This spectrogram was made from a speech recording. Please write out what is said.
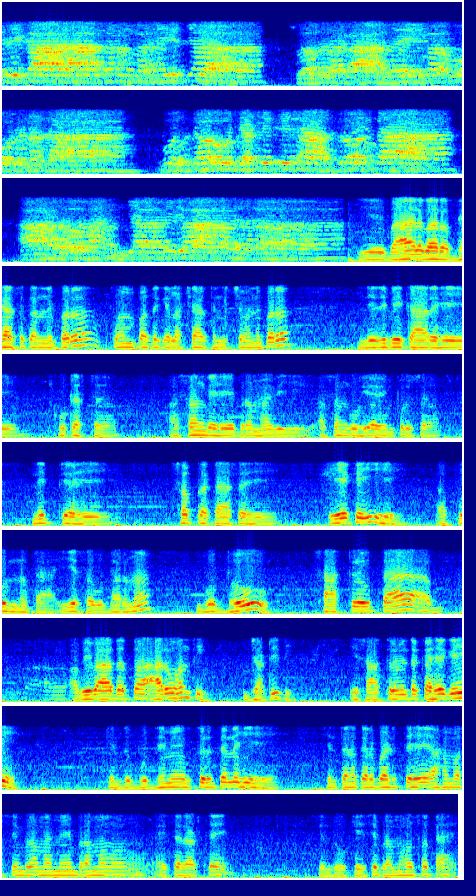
बार बार अभ्यास करने पर, तुम पद के लक्ष्यार्थ निश्चय होने पर, निर्विकार है, कूटस्थ, असंग है ब्रह्म भी असंग ही अहिम पुरुष, नित्य है सब प्रकाश है, एक ही है, अपूर्णता। ये सब धर्म, बुद्धो, शास्त्रोक्ता अभिवादत आरोहंती, झटिति। ये शास्त्र में तो कहे गई किंतु बुद्धि में उतरते नहीं है। चिंतन कर बैठते हैं। अहम अस्म ब्रह्म, में ब्रह्म ऐसे रटते हैं। किंतु कैसे ब्रह्म हो सकता है?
